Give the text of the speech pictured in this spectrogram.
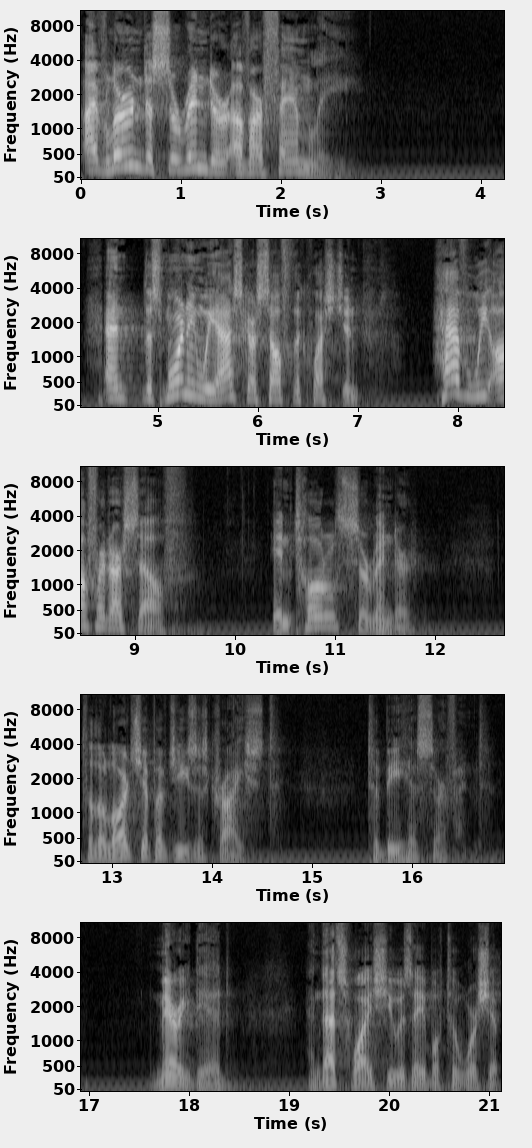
I've learned the surrender of our family. And this morning we ask ourselves the question have we offered ourselves in total surrender to the Lordship of Jesus Christ to be his servant? Mary did, and that's why she was able to worship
